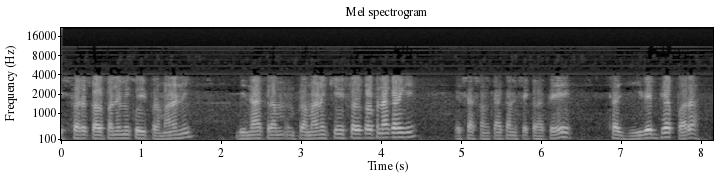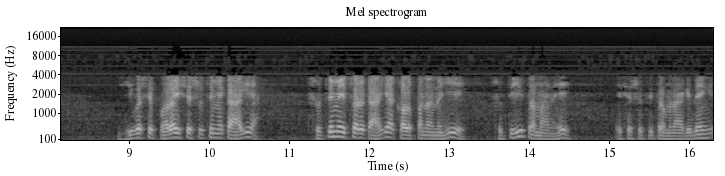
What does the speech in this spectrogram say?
ईश्वर कल्पना में कोई प्रमाण नहीं। बिना प्रमाण क्यों ईश्वर कल्पना करेंगे। ऐसा शंका करने से कहते हैं, स जीवेभ्य पर। जीव से पर, इसे श्रुति में कहा गया। श्रुति में ईश्वर कहा गया, कल्पना नहीं है। श्रुति ही प्रमाण है। इसे श्रुति प्रमाण आगे देंगे।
